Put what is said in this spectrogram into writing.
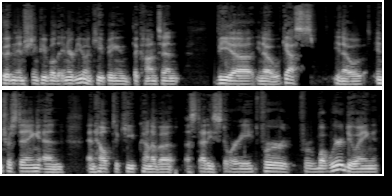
good and interesting people to interview and keeping the content via, you know, guests you know interesting and and help to keep kind of a, a steady story for for what we're doing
